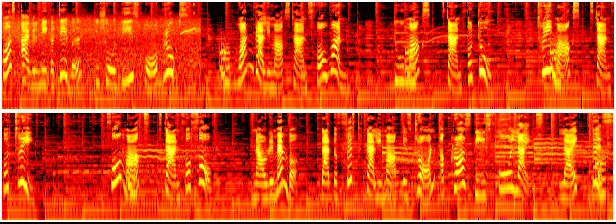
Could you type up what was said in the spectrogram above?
first I will make a table to show these four groups. One tally mark stands for 1. Two marks stand for 2. Three marks stand for 3. Four marks stand for 4. Now remember that the fifth tally mark is drawn across these four lines like this.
